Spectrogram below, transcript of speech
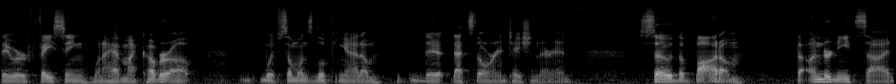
they were facing when I have my cover up with someone's looking at them. That's the orientation they're in. So the bottom, the underneath side,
